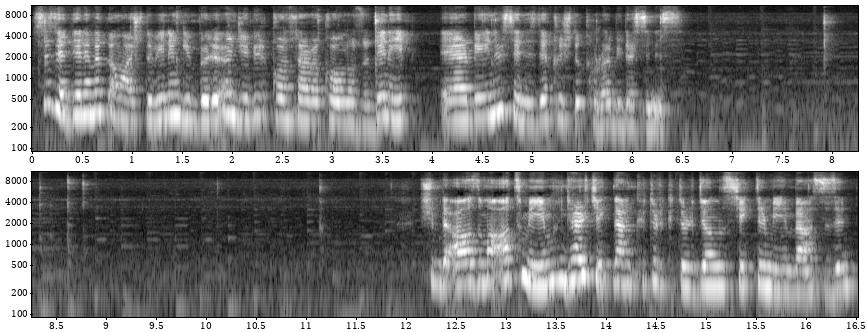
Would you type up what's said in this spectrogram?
Size denemek amaçlı benim gibi böyle önce bir konserve kavanozu deneyip eğer beğenirseniz de kışlık kurabilirsiniz. Şimdi ağzıma atmayayım. Gerçekten kütür kütür canınızı çektirmeyeyim ben sizin.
